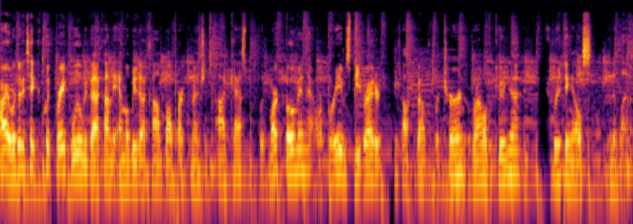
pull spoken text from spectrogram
All right, we're going to take a quick break. We'll be back on the MLB.com Ballpark Dimensions podcast with Mark Bowman, our Braves beat writer, to talk about the return of Ronald Acuna and everything else in Atlanta.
